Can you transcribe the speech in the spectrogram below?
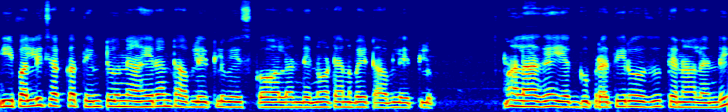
ఈ పల్లి చెక్క తింటూనే ఐరన్ టాబ్లెట్లు వేసుకోవాలండి. నూట ఎనభై టాబ్లెట్లు. అలాగే ఎగ్గు ప్రతిరోజు తినాలండి.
